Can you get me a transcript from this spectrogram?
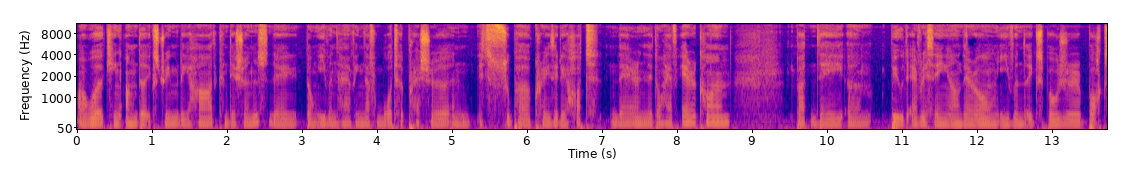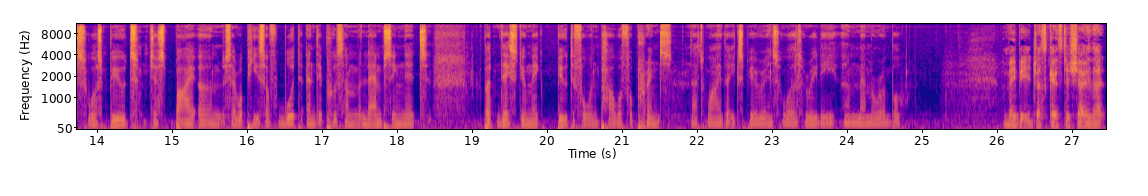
are working under extremely hard conditions. They don't even have enough water pressure, and it's super crazily hot there, and they don't have aircon. But they um, build everything on their own. Even the exposure box was built just by um, several pieces of wood, and they put some lamps in it. But they still make beautiful and powerful prints. That's why the experience was really uh, memorable. Maybe it just goes to show that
